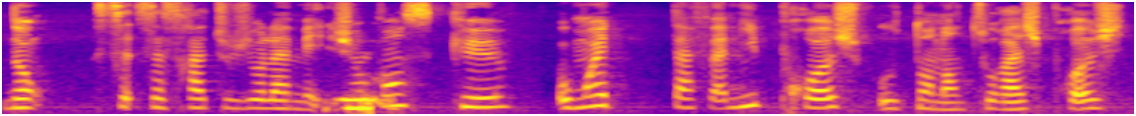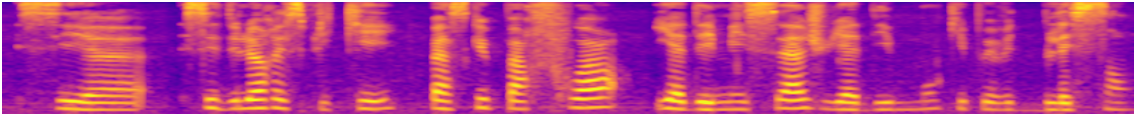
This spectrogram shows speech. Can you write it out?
Donc, ça, sera toujours là. Mais je pense que au moins ta famille proche ou ton entourage proche, c'est euh, c'est de leur expliquer parce que parfois il y a des messages ou il y a des mots qui peuvent être blessants,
